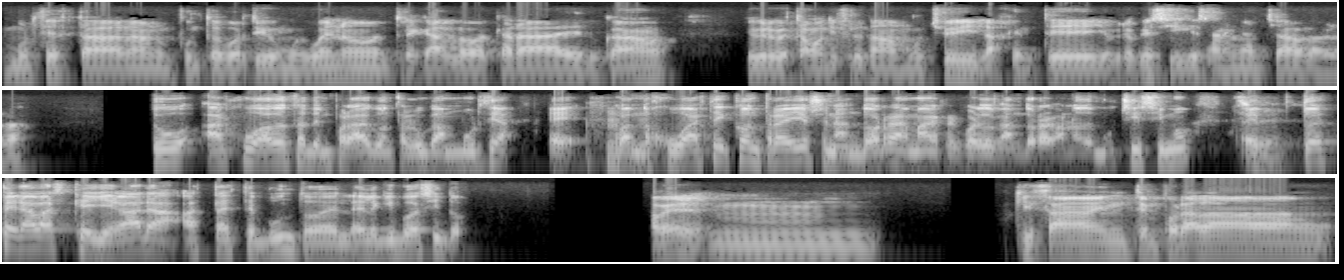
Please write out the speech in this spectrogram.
Murcia está en un punto deportivo muy bueno, entre Carlos, Alcaraz y Lucán, yo creo que estamos disfrutando mucho y la gente, yo creo que sí, que se han enganchado, la verdad. Tú has jugado esta temporada contra Lucas Murcia. Eh, cuando jugaste contra ellos en Andorra, además recuerdo que Andorra ganó de muchísimo. Eh, sí. ¿Tú esperabas que llegara hasta este punto el, el equipo de Sito? A ver, mmm, quizá en temporada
